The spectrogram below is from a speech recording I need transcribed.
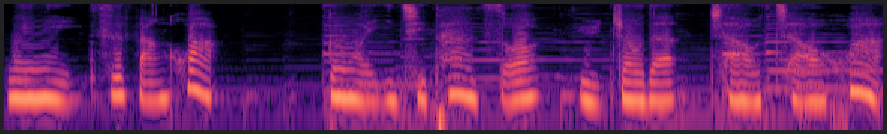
维尼私房话，跟我一起探索宇宙的悄悄话。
